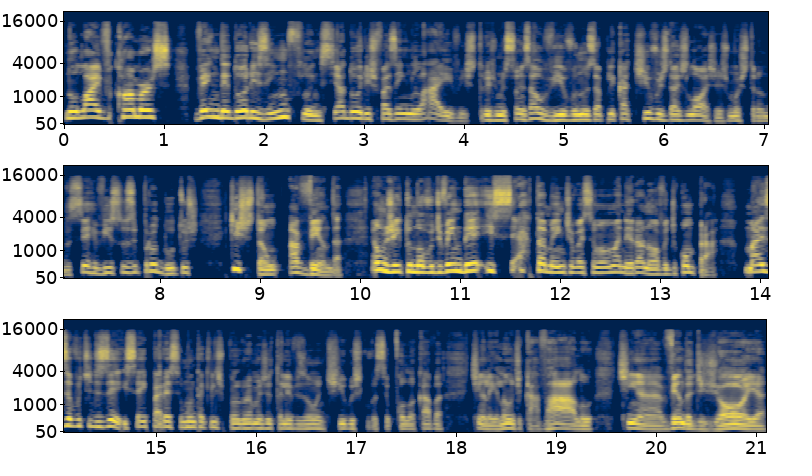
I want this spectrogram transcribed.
No live commerce, vendedores e influenciadores fazem lives, transmissões ao vivo nos aplicativos das lojas, mostrando serviços e produtos que estão à venda. É um jeito novo de vender e certamente vai ser uma maneira nova de comprar. Mas eu vou te dizer, isso aí parece muito aqueles programas de televisão antigos que você colocava, tinha leilão de cavalo, tinha tinha venda de joia,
